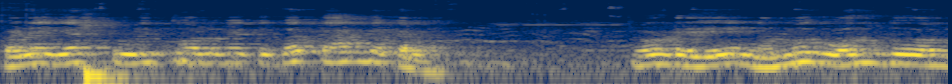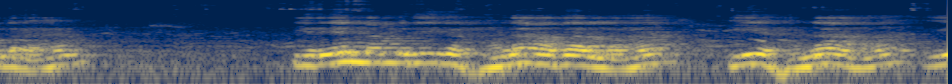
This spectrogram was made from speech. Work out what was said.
ಕೊನೆಗೆ ಎಷ್ಟು ಉಳಿತು ಅನ್ನಬೇಕು ಗೊತ್ತಾಗಬೇಕಲ್ಲ. ನೋಡ್ರಿ, ನಮಗೆ ಒಂದು ಅಂದ್ರೆ, ಇದೇನು ನಮ್ಮದೀಗ ಹಣ ಅದಲ್ಲ ಈ ಹಣ, ಈ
